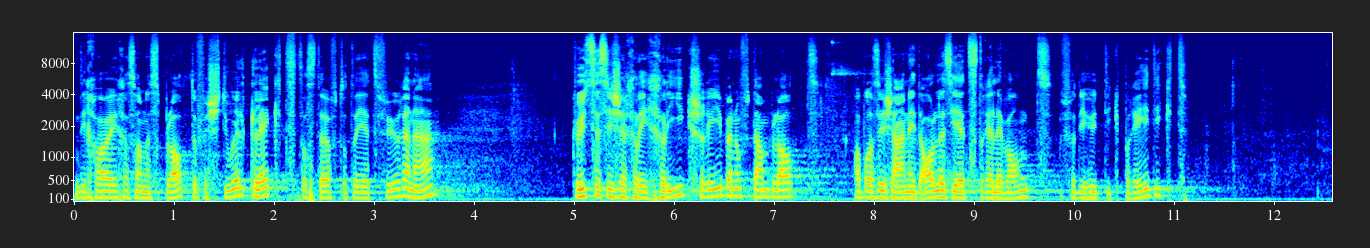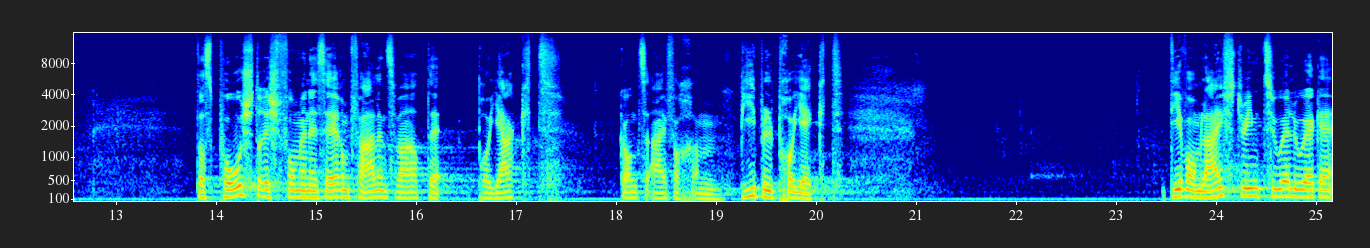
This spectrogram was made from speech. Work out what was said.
Und ich habe euch so ein Blatt auf den Stuhl gelegt, das dürft ihr jetzt führen. Gewisses ist ein bisschen klein geschrieben auf dem Blatt, aber es ist auch nicht alles jetzt relevant für die heutige Predigt. Das Poster ist von einem sehr empfehlenswerten Projekt, ganz einfach ein Bibelprojekt. Die, die am Livestream zuschauen,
